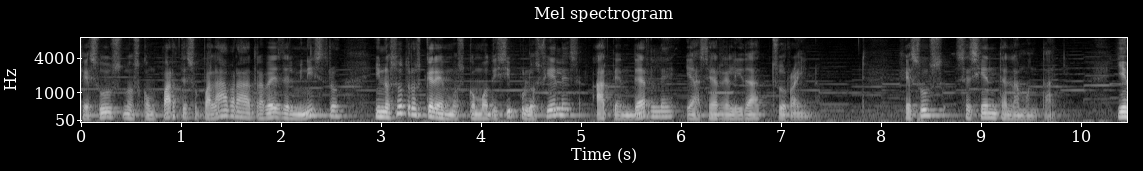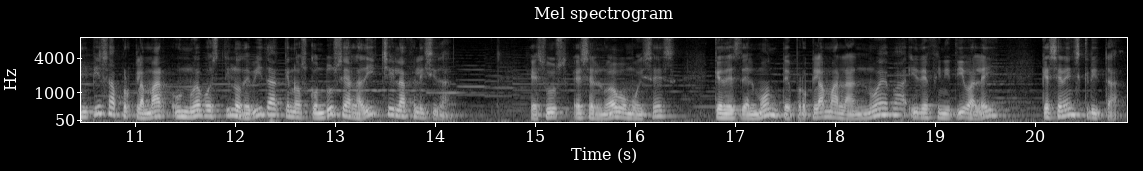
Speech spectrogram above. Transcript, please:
Jesús nos comparte su palabra a través del ministro y nosotros queremos, como discípulos fieles, atenderle y hacer realidad su reino. Jesús se sienta en la montaña y empieza a proclamar un nuevo estilo de vida que nos conduce a la dicha y la felicidad. Jesús es el nuevo Moisés que desde el monte proclama la nueva y definitiva ley que será inscrita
